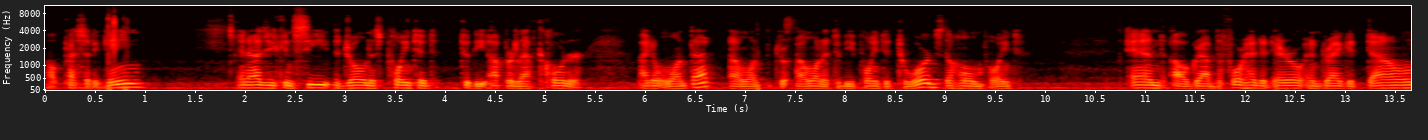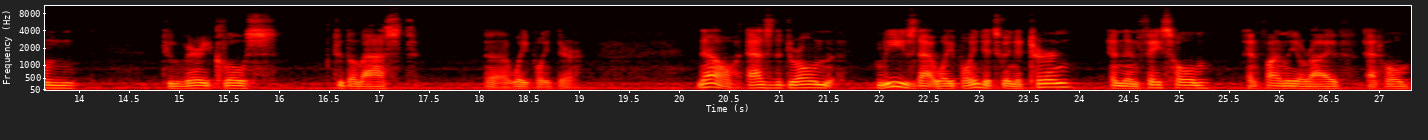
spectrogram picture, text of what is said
I'll press it again. And as you can see, the drone is pointed to the upper left corner. I don't want that. I want, I want it to be pointed towards the home point. And I'll grab the four-headed arrow and drag it down to very close to the last uh, waypoint there. Now, as the drone leaves that waypoint, it's going to turn and then face home and finally arrive at home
